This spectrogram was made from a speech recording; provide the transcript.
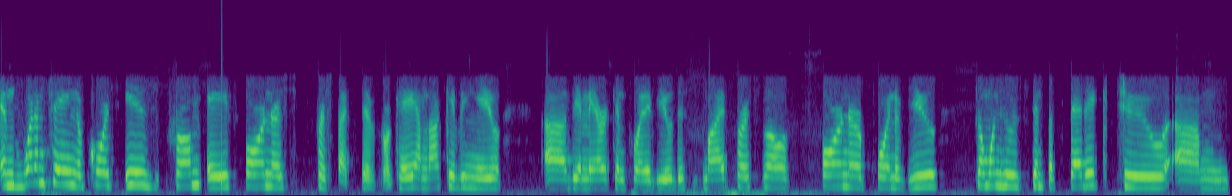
and what I'm saying, of course, is from a foreigner's perspective. Okay, I'm not giving you uh, the American point of view. This is my personal foreigner point of view. Someone who's sympathetic to um,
